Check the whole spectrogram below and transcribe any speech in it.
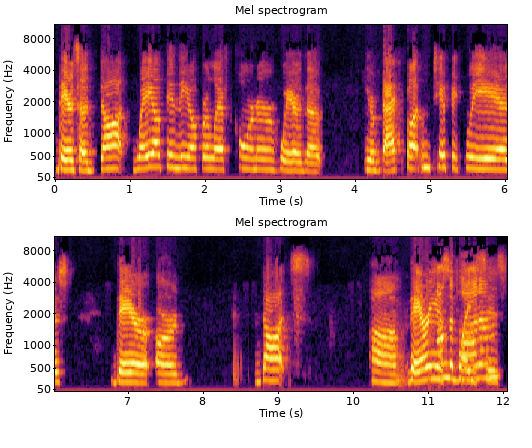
there's a dot way up in the upper left corner where the your back button typically is. There are dots, um, various the bottom? places.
